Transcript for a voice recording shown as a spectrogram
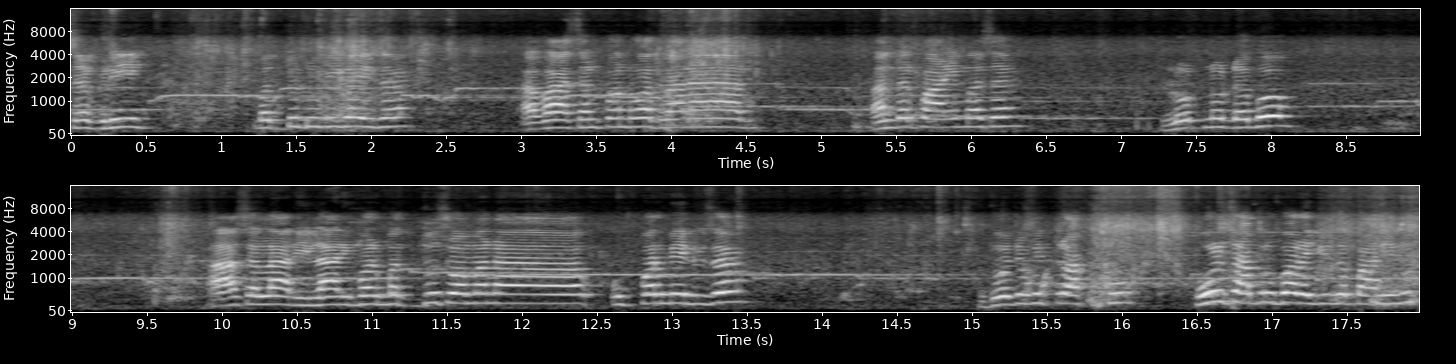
સગડી બધું ડૂબી ગઈ છે. આ વાસણ પણ રોધવાના અંદર પાણીમાં છે લોટનો ડબ્બો? આ છે લારી. લારી પર બધું સામાન ઉપર મેલ્યું છે. જોજો મિત્રો, આખું ફૂલ સાપરું ભરાઈ ગયું છે પાણીનું.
